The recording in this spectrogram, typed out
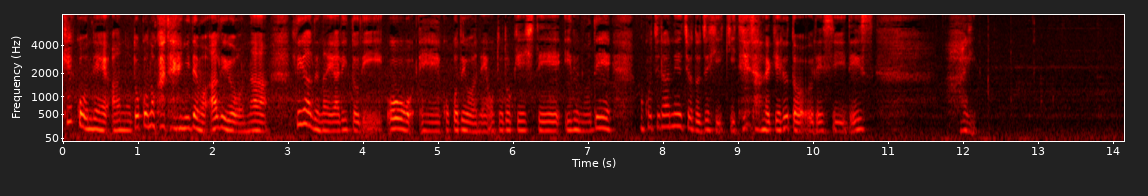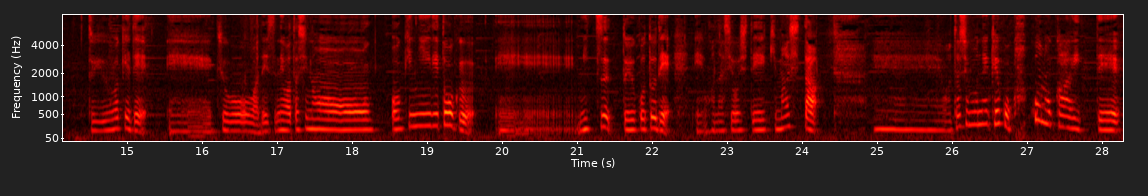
結構ねあのどこの家庭にでもあるようなリアルなやり取りを、えー、ここではねお届けしているのでこちらねちょっとぜひ聞いていただけると嬉しいです。はいというわけで、えー、今日はですね私のお気に入りトーク、えー、3つということで、えー、お話をしてきました。えー、私もね結構過去の回って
